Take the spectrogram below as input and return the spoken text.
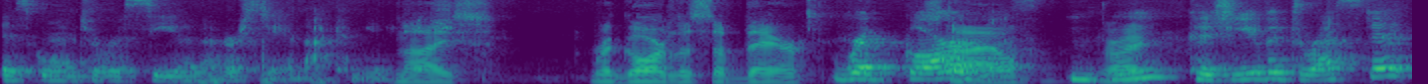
is going to receive and understand that communication. Nice. Regardless of their regardless, mm-hmm, right? Because you've addressed it,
